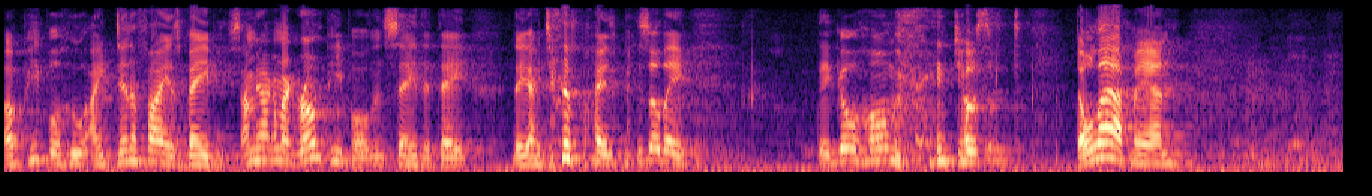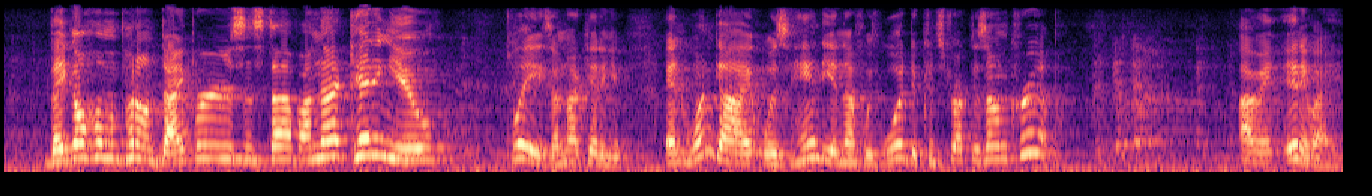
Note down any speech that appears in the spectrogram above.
of people who identify as babies. I'm talking about grown people and say that they they identify as. So they they go home and Joseph. Don't laugh, man. They go home and put on diapers and stuff. I'm not kidding you. Please, I'm not kidding you. And one guy was handy enough with wood to construct his own crib. I mean, anyway,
